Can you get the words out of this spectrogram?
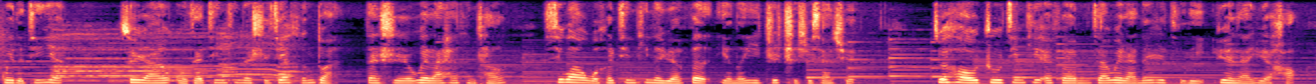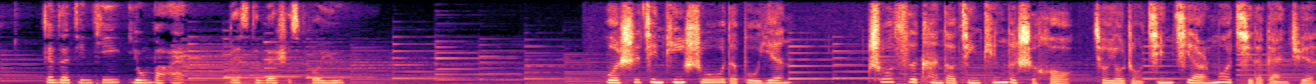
贵的经验。虽然我在静听的时间很短，但是未来还很长，希望我和静听的缘分也能一直持续下去。最后，祝静听 FM 在未来的日子里越来越好。站在静听，拥抱爱，Best wishes for you。我是静听书屋的不烟。初次看到静听的时候，就有种亲切而默契的感觉。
